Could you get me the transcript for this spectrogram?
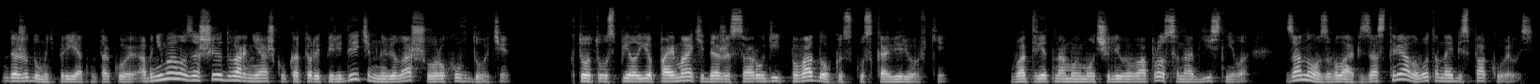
даже думать приятно такое, обнимала за шею дворняжку, которая перед этим навела шороху в доте. Кто-то успел ее поймать и даже соорудить поводок из куска веревки. В ответ на мой молчаливый вопрос она объяснила. Заноза в лапе застряла, вот она и беспокоилась.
